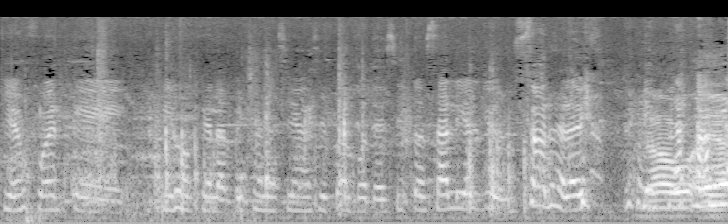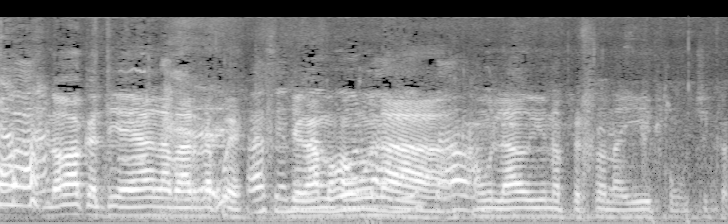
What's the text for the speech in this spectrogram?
¿Quién fue el que dijo que las bichas le hacían así con el botecito de sal y él solo se la había No, allá- no, aquel día en la barra, pues, Haciendo llegamos a, una burla, una, ahí estaba. a un lado y una persona ahí, puchica.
